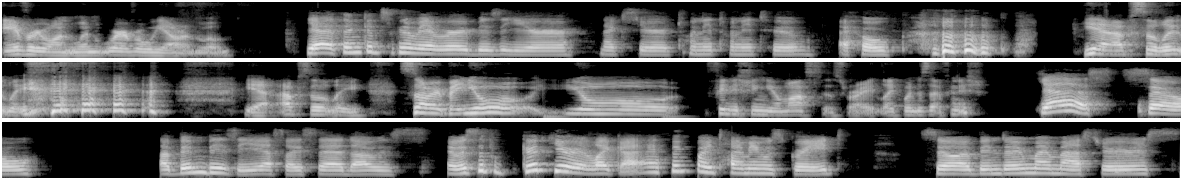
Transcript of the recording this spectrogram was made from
everyone when wherever we are in the world. Yeah, I think it's going to be a very busy year next year, 2022. I hope. yeah, absolutely. yeah, absolutely. So, but you're you're finishing your masters, right? Like, when does that finish? Yes. So, I've been busy. As I said, I was. It was a good year. Like, I, I think my timing was great. So I've been doing my masters,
